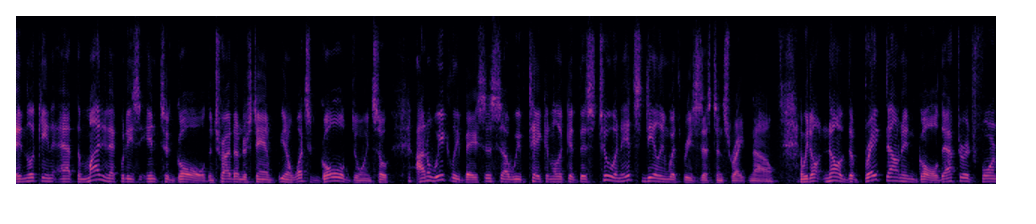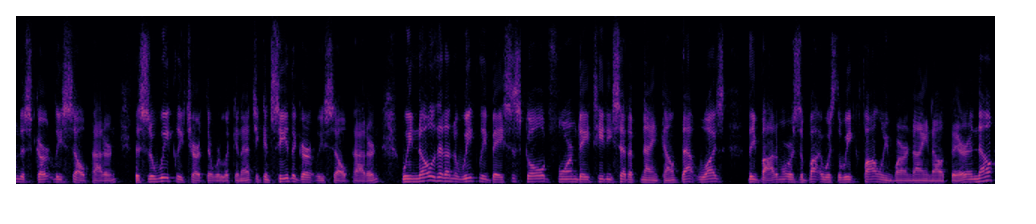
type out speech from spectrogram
in looking at the mining equities into gold and try to understand, you know, what's gold doing. So on a weekly basis, uh, we've taken a look at this too, and it's dealing with resistance right now. And we don't know the breakdown in gold after it formed this Gartley sell pattern. This is a weekly chart that we're looking at. You can see the Gartley sell pattern. We know that on a weekly basis, gold formed a TD setup nine count. That was the bottom, or was the was the week following bar nine out there, and now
